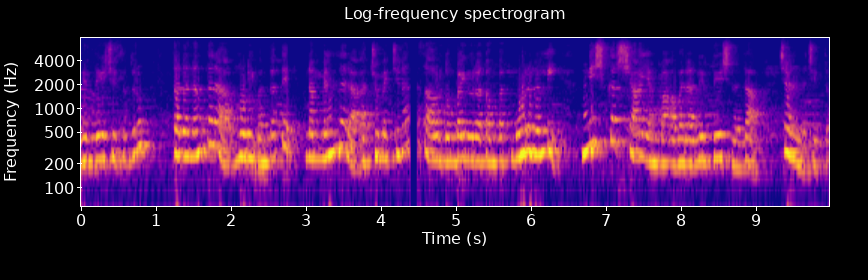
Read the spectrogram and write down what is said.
ನಿರ್ದೇಶಿಸಿದ್ರು. ತದನಂತರ ಮೂಡಿ ಬಂದತೆ ನಮ್ಮೆಲ್ಲರ ಅಚ್ಚುಮೆಚ್ಚಿನ ಸಾವಿರದ ಒಂಬೈನೂರ ತೊಂಬತ್ ಮೂರರಲ್ಲಿ ನಿಷ್ಕರ್ಷ ಎಂಬ ಅವರ ನಿರ್ದೇಶನದ ಚಲನಚಿತ್ರ.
